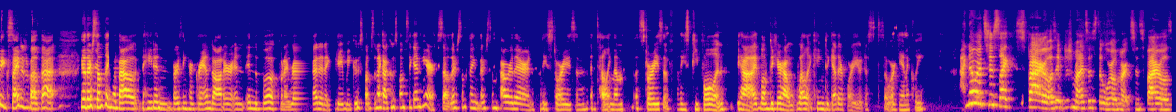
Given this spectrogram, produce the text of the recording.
excited about that. You know, there's something about Hayden birthing her granddaughter, and in the book, when I read it, it gave me goosebumps, and I got goosebumps again here. So there's something, there's some power there and these stories and, and telling them the stories of these people. And yeah, I'd love to hear how well it came together for you, just so organically. I know it's just like spirals. It just reminds us the world marks in spirals.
